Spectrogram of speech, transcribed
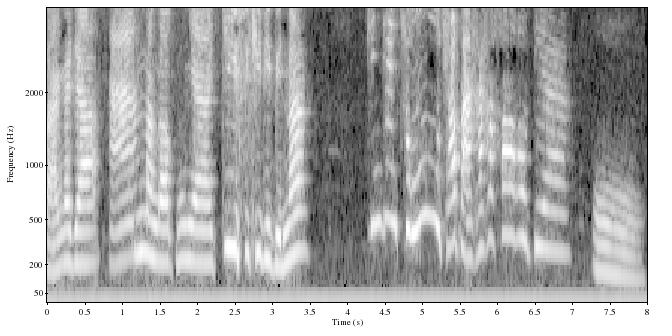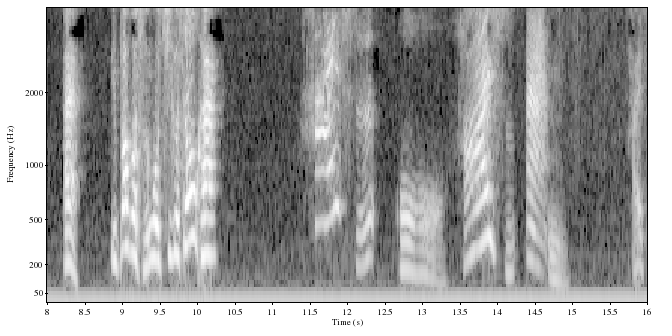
嗯，蛋哥家，啊，你那个姑娘几时起的病呢？今天中午吃饭还好好的啊，哦，哎，你报个事，我起个手看。还是哦，还是，哎，嗯，还是。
